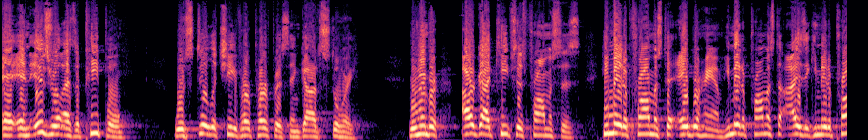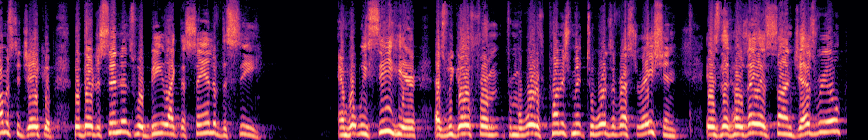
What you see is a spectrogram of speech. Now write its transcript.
And, and Israel as a people would still achieve her purpose in God's story. Remember, our God keeps his promises. He made a promise to Abraham. He made a promise to Isaac. He made a promise to Jacob that their descendants would be like the sand of the sea. And what we see here as we go from, from a word of punishment to words of restoration is that Hosea's son Jezreel,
